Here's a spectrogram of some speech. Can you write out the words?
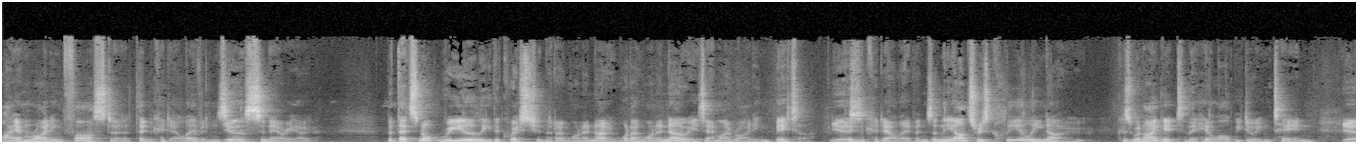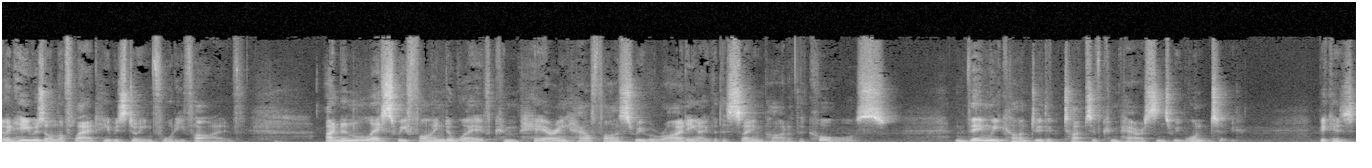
I am riding faster than Cadel Evans Yeah. in this scenario. But that's not really the question that I want to know. What I want to know is, am I riding better Yes. than Cadel Evans? And the answer is clearly no, because when I get to the hill, I'll be doing 10. Yeah. When he was on the flat, he was doing 45. And unless we find a way of comparing how fast we were riding over the same part of the course, then we can't do the types of comparisons we want to. Because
